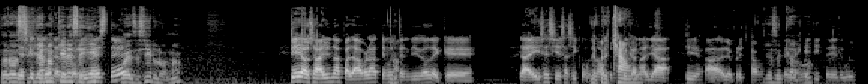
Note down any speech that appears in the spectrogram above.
Pero si que ya digo, no quieres seguir, este- puedes decirlo, ¿no? Sí, o sea, hay una palabra, tengo No. entendido, de que la dices y es así como, no, pues Leprechaun. canal ya, sí, ah, Leprechaun, Ya se el cagó. y el.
